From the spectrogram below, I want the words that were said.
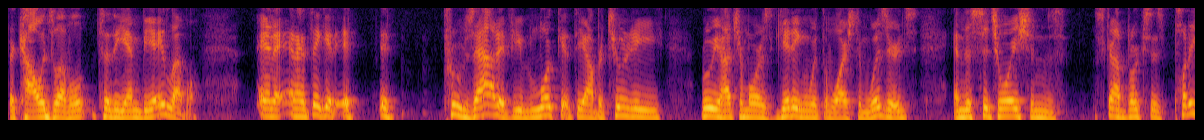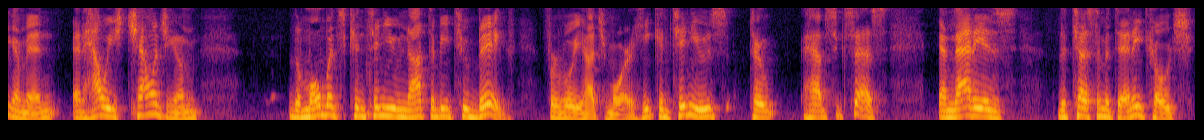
the college level to the NBA level. And, and I think it, it, it proves out if you look at the opportunity Rui Hachimura is getting with the Washington Wizards and the situations Scott Brooks is putting him in and how he's challenging him, the moments continue not to be too big for Rui Hachimura. He continues to have success. And that is the testament to any coach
